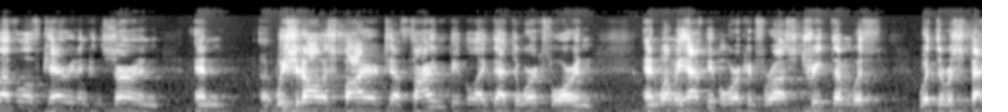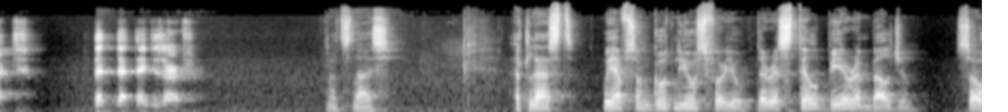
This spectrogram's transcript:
level of caring and concern, and and uh, we should all aspire to find people like that to work for, and and when we have people working for us, treat them with with the respect that that they deserve. That's nice. At last, we have some good news for you. There is still beer in Belgium. So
